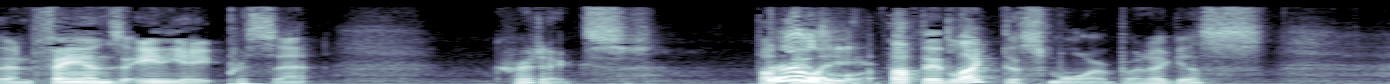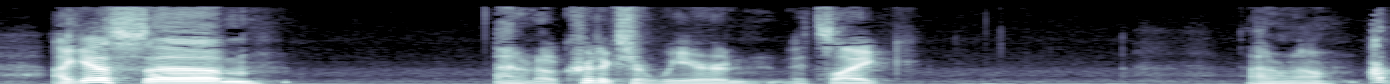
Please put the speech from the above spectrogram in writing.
and fans 88%. Critics thought Really? they'd, thought they'd like this more, but I guess I guess um I don't know, critics are weird. It's like I don't know. I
